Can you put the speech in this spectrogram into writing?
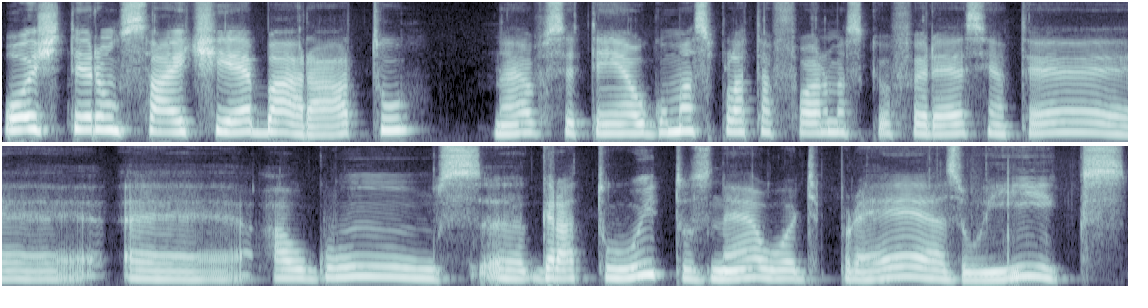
Hoje, ter um site é barato, né? Você tem algumas plataformas que oferecem até é, alguns eh, gratuitos, né? WordPress, Wix,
